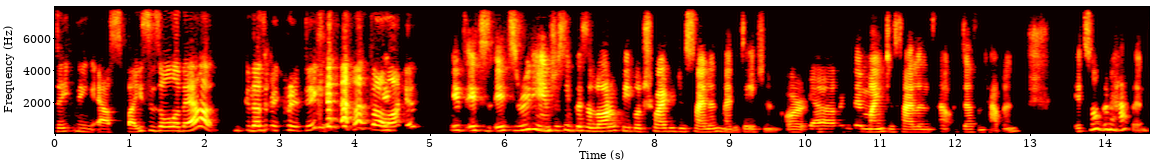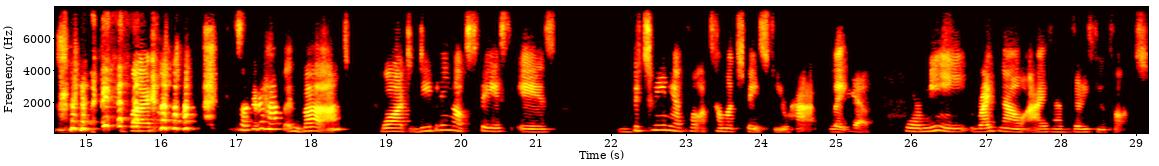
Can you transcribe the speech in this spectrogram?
deepening our space is all about. Because that's a bit cryptic but i like it it's it's it's really interesting because a lot of people try to do silent meditation or Yeah. bring their mind to silence. Uh, it doesn't happen. It's not going to happen. But it's not going to happen. But what deepening of space is between your thoughts how much space do you have? Like yeah. for me right now i have very few thoughts.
